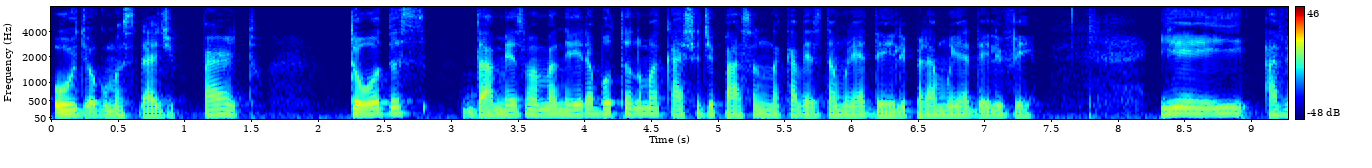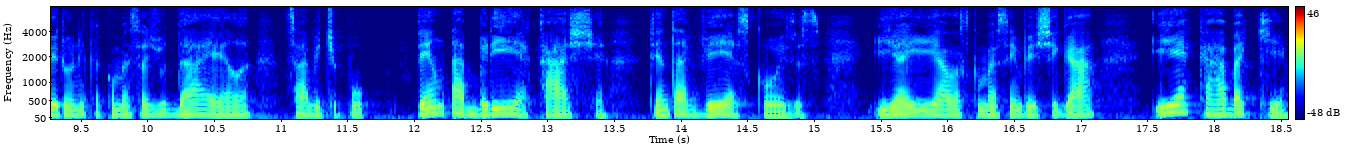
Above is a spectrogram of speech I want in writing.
ou de alguma cidade perto, todas da mesma maneira botando uma caixa de pássaro na cabeça da mulher dele para a mulher dele ver. E aí a Verônica começa a ajudar ela, sabe? Tipo, tenta abrir a caixa, tenta ver as coisas. E aí elas começam a investigar e acaba que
